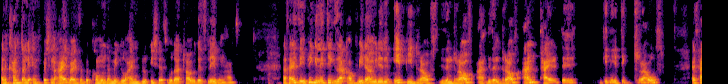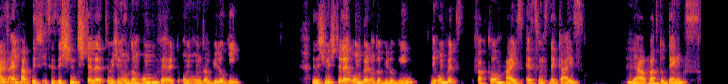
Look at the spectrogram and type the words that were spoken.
dann kannst du dann die entsprechenden Eiweiße bekommen, damit du ein glückliches oder trauriges Leben hast. Das heißt, die Epigenetik sagt auch wieder mit diesem Epi drauf, diesen drauf, diesen drauf Anteil der Genetik drauf. Es heißt einfach, es ist die Schnittstelle zwischen unserer Umwelt und unserer Biologie. Diese Schnittstelle Umwelt und Biologie, die Umwelt Faktor heißt erstens der Geist. Mhm. Ja, was du denkst,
